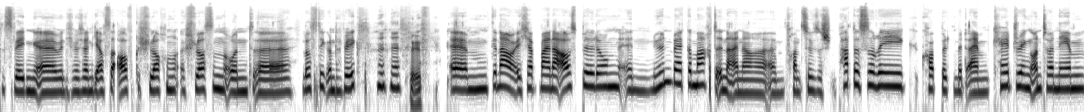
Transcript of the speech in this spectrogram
Deswegen äh, bin ich wahrscheinlich auch so aufgeschlossen und äh, lustig unterwegs. ähm, genau, ich habe meine Ausbildung in Nürnberg gemacht, in einer ähm, französischen Patisserie, gekoppelt mit einem Catering-Unternehmen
